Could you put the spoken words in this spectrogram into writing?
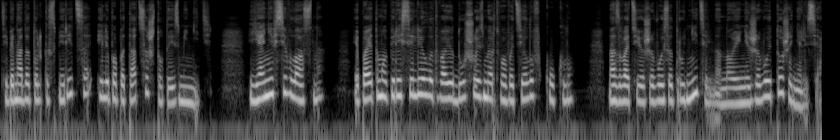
Тебе надо только смириться или попытаться что-то изменить. Я не всевластна, и поэтому переселила твою душу из мертвого тела в куклу. Назвать ее живой затруднительно, но и неживой тоже нельзя.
